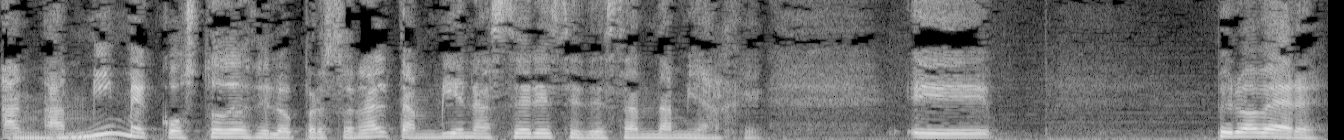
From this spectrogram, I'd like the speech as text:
a, a mí me costó desde lo personal también hacer ese desandamiaje. Eh, pero a ver, eh,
